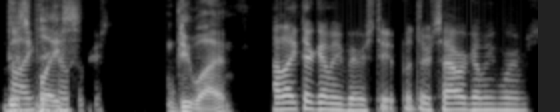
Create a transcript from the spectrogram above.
this like place. Do what? I like their gummy bears too, but their sour gummy worms.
